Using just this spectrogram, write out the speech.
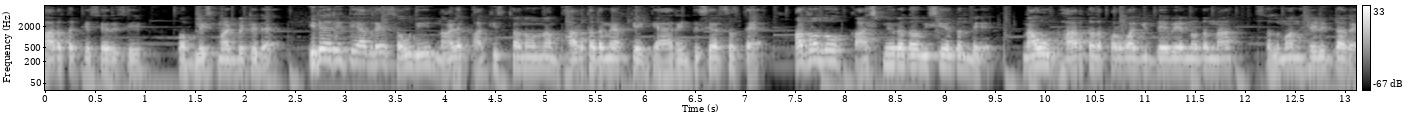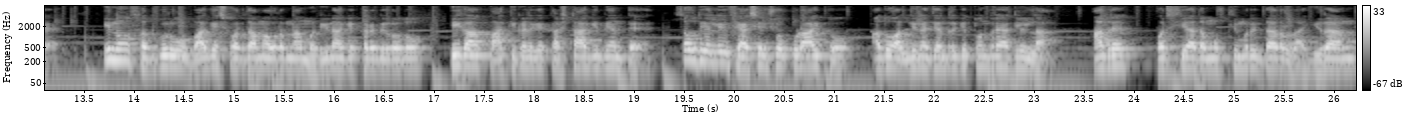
ಭಾರತಕ್ಕೆ ಸೇರಿಸಿ ಪಬ್ಲಿಷ್ ಮಾಡಿಬಿಟ್ಟಿದೆ. ಇದೇ ರೀತಿ ಆದರೆ ಸೌದಿ ನಾಳೆ ಪಾಕಿಸ್ತಾನವನ್ನು ಭಾರತದ ಮ್ಯಾಪ್ಗೆ ಗ್ಯಾರಂಟಿ ಸೇರಿಸುತ್ತೆ. ಅದರಲ್ಲೂ ಕಾಶ್ಮೀರದ ವಿಷಯದಲ್ಲಿ ನಾವು ಭಾರತದ ಪರವಾಗಿದ್ದೇವೆ ಅನ್ನೋದನ್ನು ಸಲ್ಮಾನ್ ಹೇಳಿದ್ದಾರೆ. ಇನ್ನು ಸದ್ಗುರು ಭಾಗೇಶ್ವರ್ಧಾಮ್ ಅವರನ್ನ ಮದೀನಾಗೆ ಕರೆದಿರೋದು ಈಗ ಪಾಕಿಗಳಿಗೆ ಕಷ್ಟ ಆಗಿದೆಯಂತೆ. ಸೌದಿಯಲ್ಲಿ ಫ್ಯಾಷನ್ ಶೋ ಕೂಡ ಆಯಿತು. ಅದು ಅಲ್ಲಿನ ಜನರಿಗೆ ತೊಂದರೆ ಆಗಲಿಲ್ಲ. ಆದರೆ ಪರ್ಷಿಯಾದ ಮುಸ್ಲಿಮರಿದ್ದಾರಲ್ಲ ಇರಾನ್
